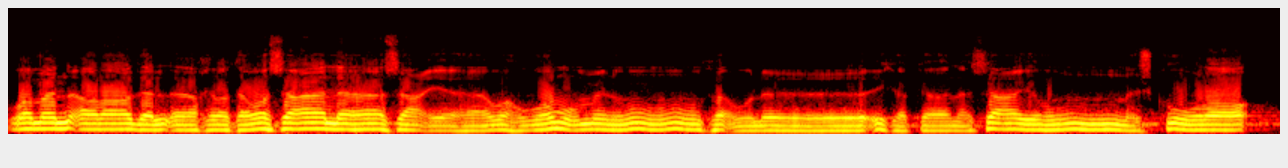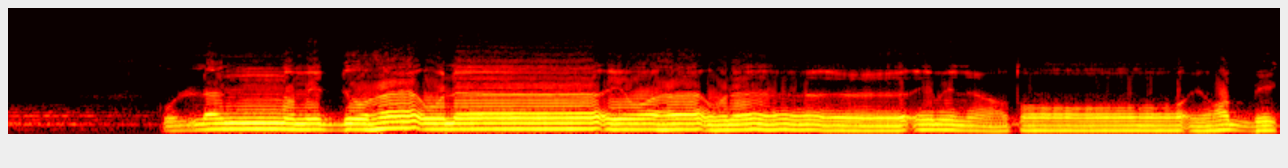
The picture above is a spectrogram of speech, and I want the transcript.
ومن أراد الآخرة وسعى لها سعيها وهو مؤمن فأولئك كان سعيهم مشكورا. كلا نمد هؤلاء وهؤلاء من عطاء ربك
